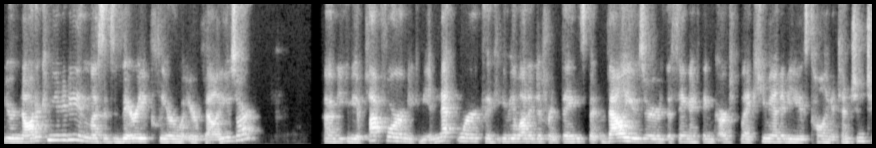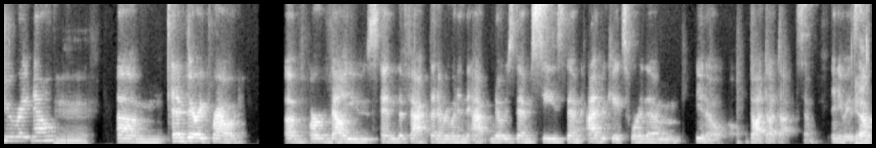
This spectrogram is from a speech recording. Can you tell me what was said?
you're not a community unless it's very clear what your values are um, you can be a platform, you can be a network, like you can be a lot of different things, but values are the thing I think our like humanity is calling attention to right now. Mm. Um, and I'm very proud of our values and the fact that everyone in the app knows them, sees them, advocates for them, you know, dot dot dot. So, anyways, yeah,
